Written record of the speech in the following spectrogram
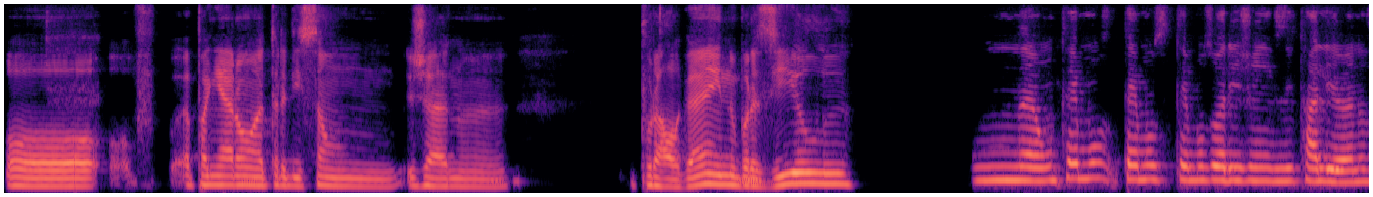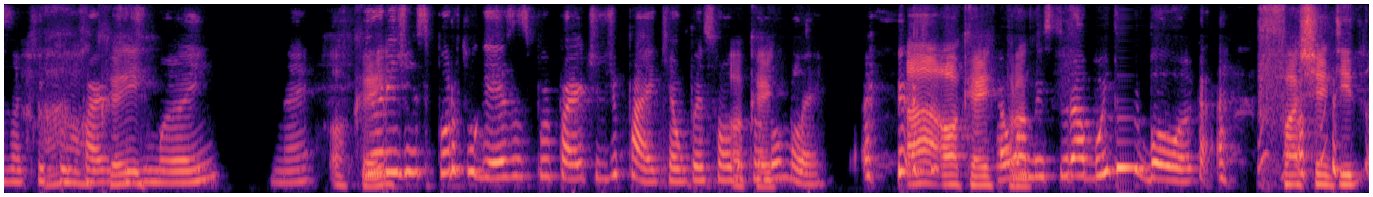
Ou apanharam a tradição já no, por alguém no Brasil? Não, temos, temos, temos origens italianas aqui ah, por parte okay. de mãe né? Okay. E origens portuguesas por parte de pai, que é o pessoal do okay. candomblé. Ah, ok. é pronto. uma mistura muito boa, cara. Faz sentido.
